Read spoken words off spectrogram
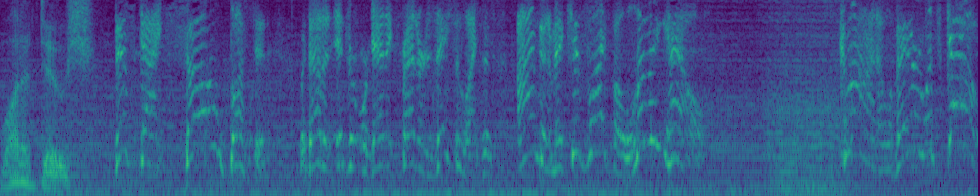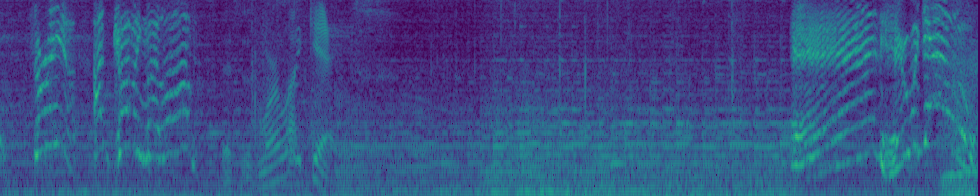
you. What a douche. Without an inter-organic fraternization license, I'm gonna make his life a living hell! Come on, elevator, let's go! Serena, I'm coming, my love! This is more like it. And here we go!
